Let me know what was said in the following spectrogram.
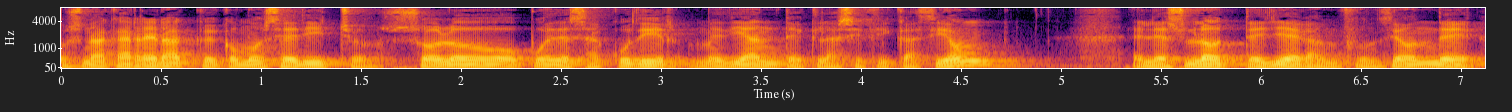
Es una carrera que, como os he dicho, solo puedes acudir mediante clasificación. El slot te llega en función de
